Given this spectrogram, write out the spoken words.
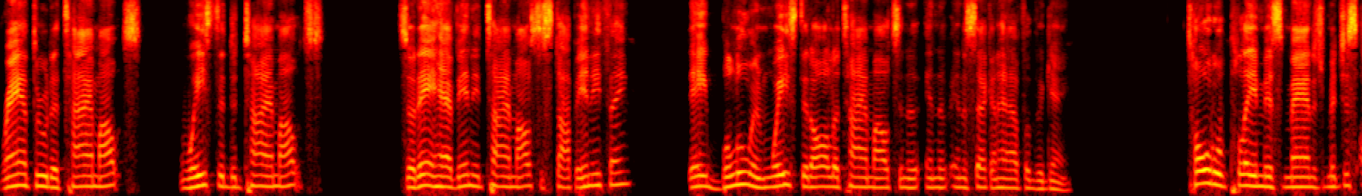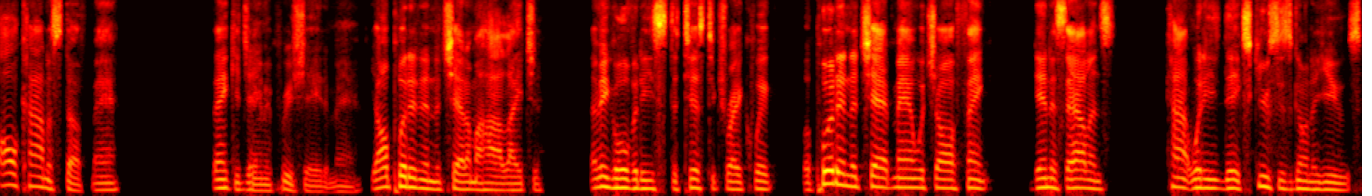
ran through the timeouts, wasted the timeouts. So they didn't have any timeouts to stop anything. They blew and wasted all the timeouts in the in the in the second half of the game. Total play mismanagement, just all kind of stuff, man. Thank you, Jamie. Appreciate it, man. Y'all put it in the chat. I'm gonna highlight you. Let me go over these statistics right quick. But put in the chat, man, what y'all think Dennis Allen's what he, the excuse is going to use.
